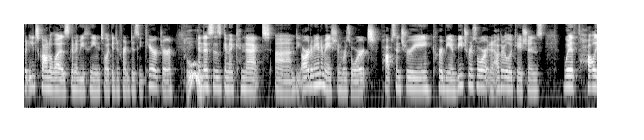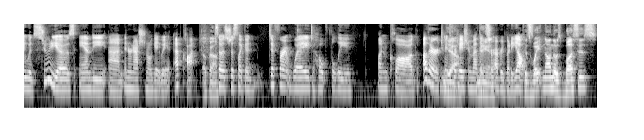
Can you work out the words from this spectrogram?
but each gondola is going to be themed to like a different Disney character. Ooh. And this is going to connect um, the Art of Animation Resort, Pop Century, Caribbean Beach Resort, and other locations with Hollywood Studios and the um, International Gateway at Epcot. Okay. So it's just like a different way to hopefully unclog other transportation methods man. for everybody else. because waiting on those buses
